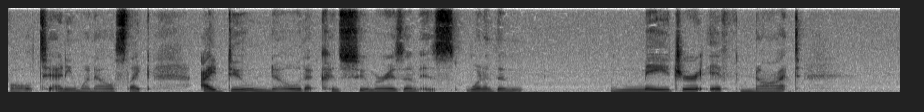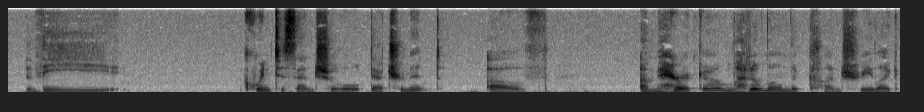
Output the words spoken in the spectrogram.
fault to anyone else. Like I do know that consumerism is one of the major, if not the quintessential detriment of America, let alone the country. Like,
